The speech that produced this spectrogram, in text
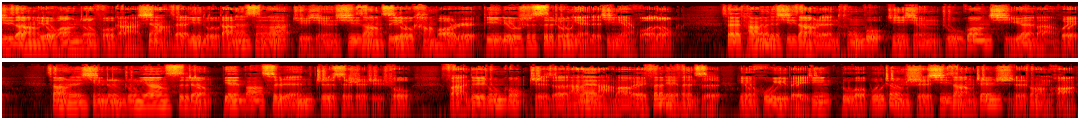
西藏流亡政府噶夏在印度达兰萨拉举行西藏自由抗暴日第六十四周年的纪念活动，在台湾的西藏人同步进行烛光祈愿晚会。藏人行政中央司政边巴次仁致辞时指出，反对中共指责达赖喇嘛为分裂分子，并呼吁北京如果不正视西藏真实的状况，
